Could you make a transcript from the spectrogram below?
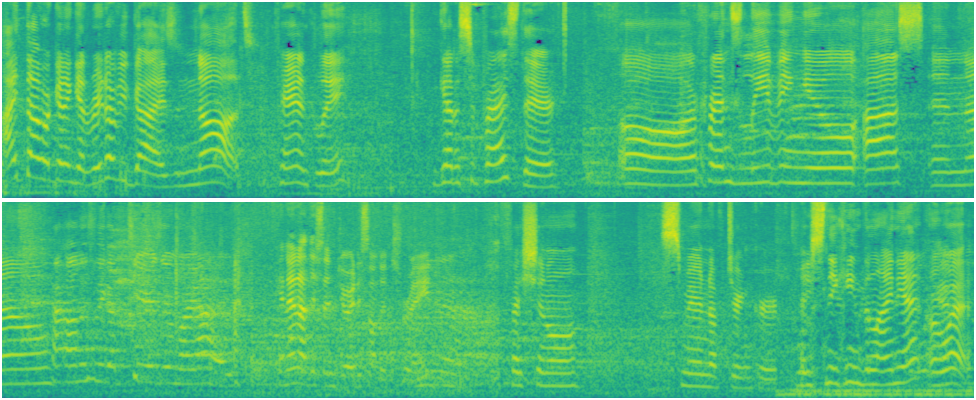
I thought we're gonna get rid of you guys, not. Apparently, you got a surprise there. Oh, our friends leaving you, us, and now I honestly got tears in my eyes. Can I not just enjoy this on the train? professional Smirnoff drinker. Are you sneaking the line yet, or what?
